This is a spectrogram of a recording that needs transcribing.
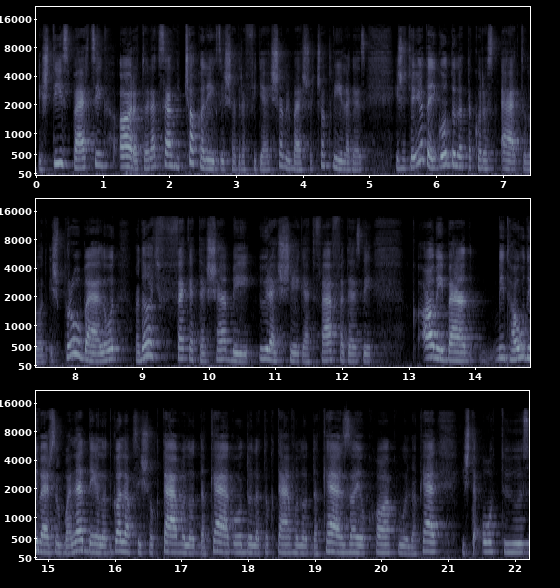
És 10 percig arra törekszel, hogy csak a légzésedre figyelj, semmi másra, csak lélegez. És hogyha jön egy gondolat, akkor azt eltolod, és próbálod a nagy fekete semmi ürességet felfedezni, amiben mintha univerzumban lennél, ott galaxisok távolodnak el, gondolatok távolodnak el, zajok halkulnak el, és te ott ülsz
